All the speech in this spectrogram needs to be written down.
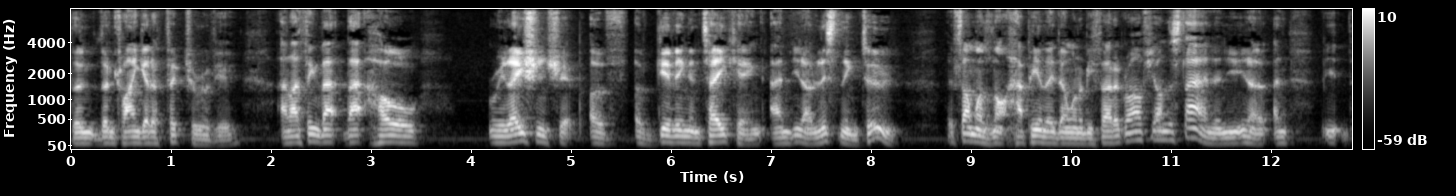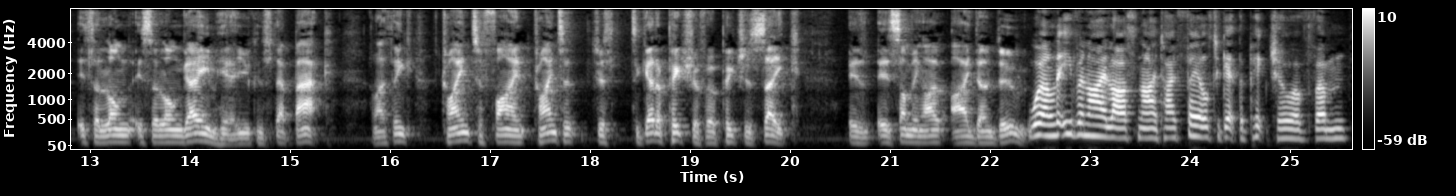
than, than try and get a picture of you. And I think that that whole relationship of, of giving and taking and, you know, listening too if someone's not happy and they don't want to be photographed, you understand, and you, you know, and it's a long it's a long game here. You can step back, and I think trying to find trying to just to get a picture for a picture's sake is is something I, I don't do. Well, even I last night I failed to get the picture of um,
